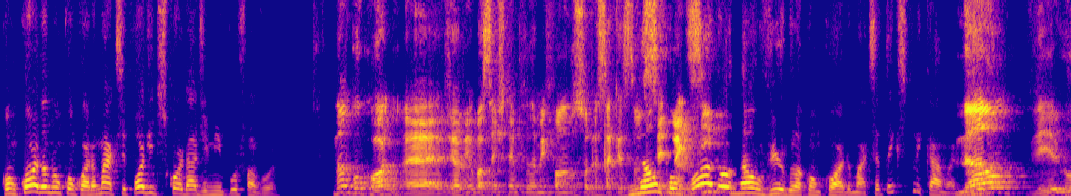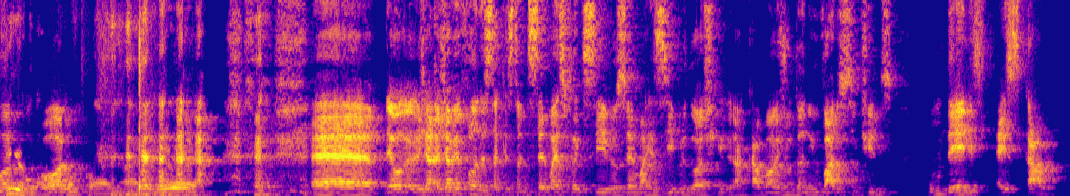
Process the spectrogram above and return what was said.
Concorda ou não concorda? Marcos, você pode discordar de mim, por favor? Não, concordo. É, já venho bastante tempo também falando sobre essa questão não de ser mais concordo ou não, vírgula, concordo, Marcos? Você tem que explicar, Marcos. Não, vírgula, vírgula concordo. concordo. é, eu, eu já, já venho falando dessa questão de ser mais flexível, ser mais híbrido, acho que acaba ajudando em vários sentidos. Um deles é escala.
